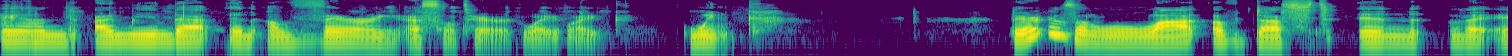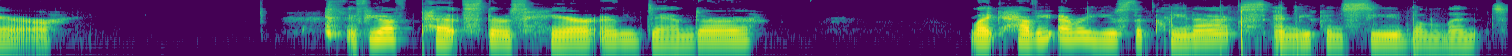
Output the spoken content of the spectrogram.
And I mean that in a very esoteric way, like wink. There is a lot of dust in the air. If you have pets, there's hair and dander. Like, have you ever used the Kleenex and you can see the lint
